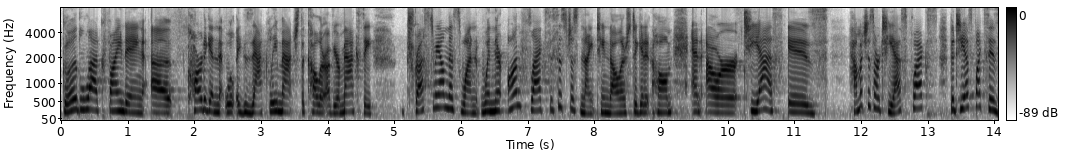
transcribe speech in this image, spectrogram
good luck finding a cardigan that will exactly match the color of your maxi. Trust me on this one, when they're on flex, this is just $19 to get it home. And our TS is, how much is our TS flex? The TS flex is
